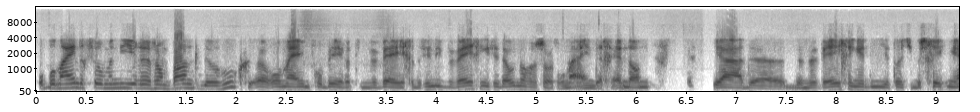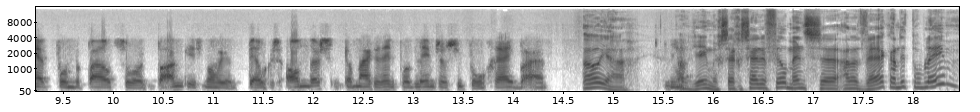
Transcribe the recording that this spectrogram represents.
op oneindig veel manieren zo'n bank de hoek uh, omheen proberen te bewegen. Dus in die beweging zit ook nog een soort oneindig. En dan, ja, de, de bewegingen die je tot je beschikking hebt voor een bepaald soort bank is nog weer telkens anders. Dat maakt het hele probleem zo super ongrijpbaar. Oh ja. ja. Oh, jemig. Zeg, zijn er veel mensen aan het werk aan dit probleem?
